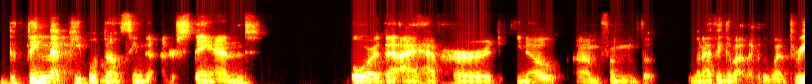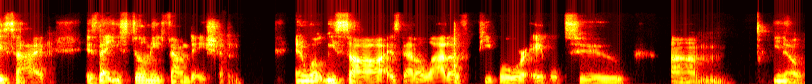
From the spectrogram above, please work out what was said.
the thing that people don't seem to understand or that I have heard, you know, um, from the, when I think about like the Web3 side, is that you still need foundation. And what we saw is that a lot of people were able to, um, you know,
